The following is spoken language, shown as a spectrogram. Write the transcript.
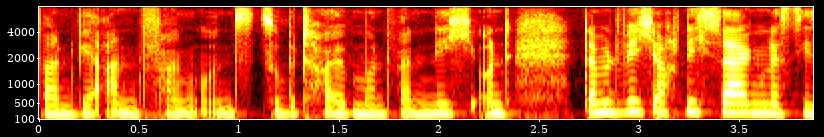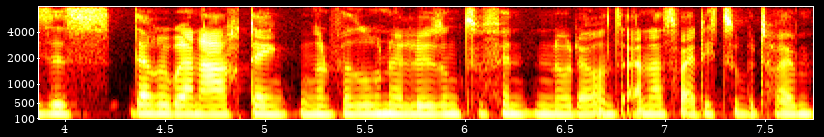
wann wir anfangen, uns zu betäuben und wann nicht. Und damit will ich auch nicht sagen, dass dieses darüber nachdenken und versuchen, eine Lösung zu finden oder uns andersweitig zu betäuben,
